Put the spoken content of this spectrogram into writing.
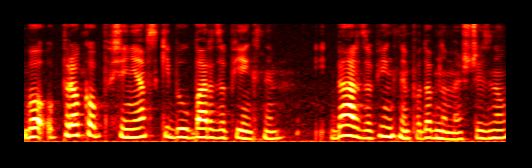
bo Prokop Sieniawski był bardzo pięknym, bardzo pięknym podobno mężczyzną.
